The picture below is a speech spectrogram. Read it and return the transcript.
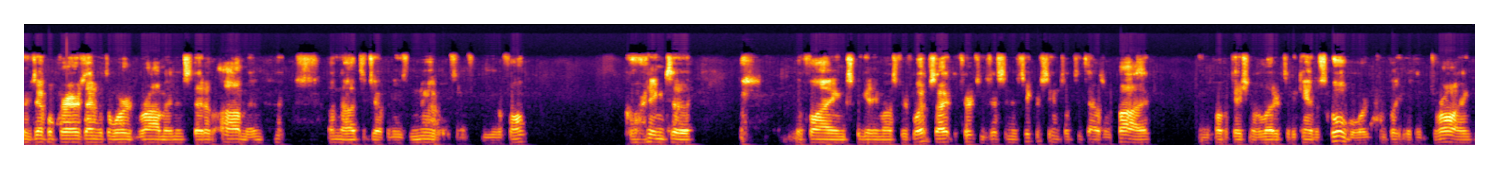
For example, prayers end with the word ramen instead of amen, a nod to Japanese noodles. That's beautiful. According to the Flying Spaghetti Monsters website, the church existed in secrecy until 2005, in the publication of a letter to the Kansas School Board, complete with a drawing of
